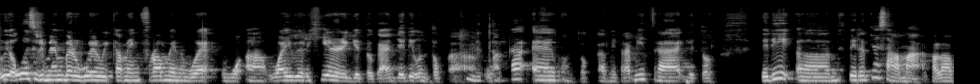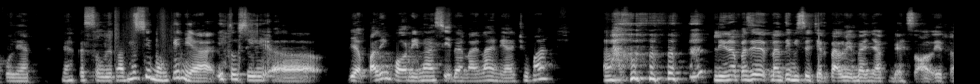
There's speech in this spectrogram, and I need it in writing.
we always remember where we coming from and where, uh, why we're here gitu kan. Jadi untuk uh, Betul. UMKM untuk uh, mitra-mitra gitu. Jadi um, spiritnya sama kalau aku lihat. Nah kesulitannya sih mungkin ya itu sih uh, ya paling koordinasi dan lain-lain ya. Cuma Lina pasti nanti bisa cerita lebih banyak deh soal itu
